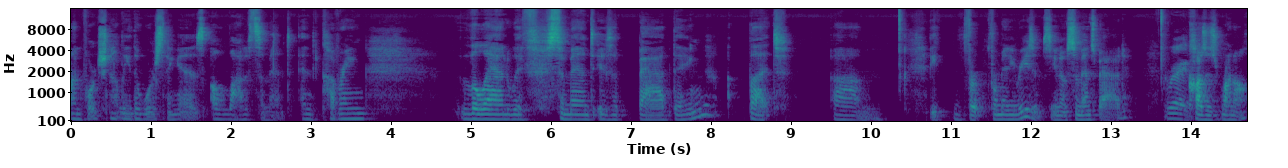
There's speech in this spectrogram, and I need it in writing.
unfortunately, the worst thing is a lot of cement and covering the land with cement is a bad thing, but um, for, for many reasons, you know, cement's bad, Right. causes runoff.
